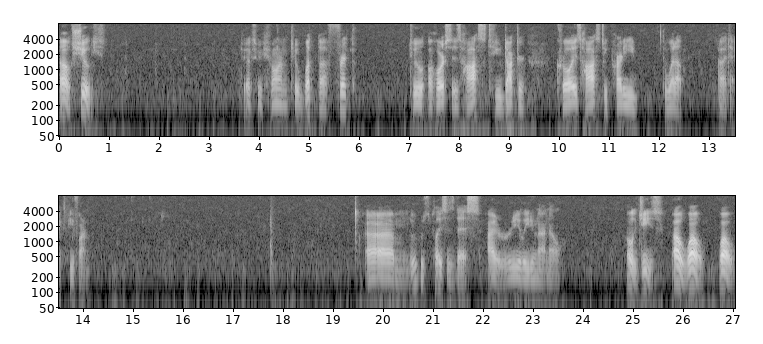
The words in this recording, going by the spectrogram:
oh shoot. To XP farm to what the frick? To a horse's house, to Dr. Croy's house, to party to what up? Uh, to XP farm. Um, whose place is this? I really do not know. Holy jeez. Oh, whoa, whoa.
